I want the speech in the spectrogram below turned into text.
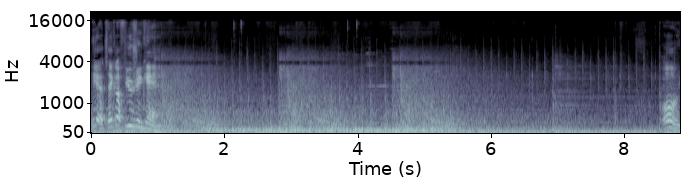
Here, take a fusion cannon. Oh,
